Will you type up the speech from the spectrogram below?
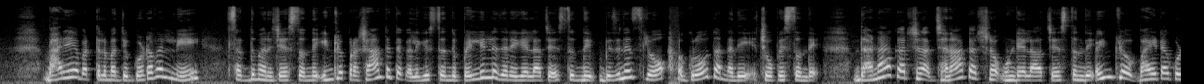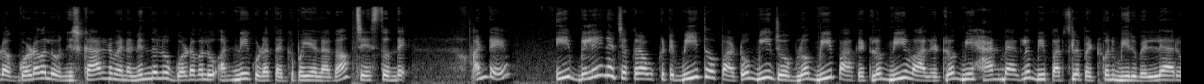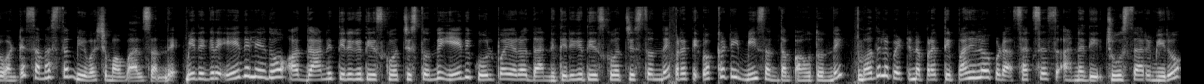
భార్యాభర్తల మధ్య గొడవల్ని సర్దుమని చేస్తుంది. ఇంట్లో ప్రశాంతత కలిగిస్తుంది. పెళ్ళిళ్ళు జరిగేలా చేస్తుంది. బిజినెస్లో గ్రోత్ అన్నది చూపిస్తుంది. ధనాకర్షణ జనాకర్షణ ఉండేలా చేస్తుంది. ఇంట్లో బయట కూడా గొడవలు నిష్కారణమైన నిందలు గొడవలు అన్నీ కూడా తగ్గిపోయేలాగా చేస్తుంది. అంటే ఈ బిలైన చక్ర ఒకటి మీతో పాటు మీ జోబ్లో మీ పాకెట్లో మీ వాలెట్లో మీ హ్యాండ్ బ్యాగ్లో మీ పర్సులో పెట్టుకుని మీరు వెళ్ళారు అంటే సమస్తం మీ వశం అవ్వాల్సిందే. మీ దగ్గర ఏది లేదో దాన్ని తిరిగి తీసుకువచ్చిస్తుంది. ఏది కోల్పోయారో దాన్ని తిరిగి తీసుకువచ్చిస్తుంది. ప్రతి ఒక్కటి మీ సొంతం అవుతుంది. మొదలు పెట్టిన ప్రతి పనిలో కూడా సక్సెస్ అన్నది చూస్తారు మీరు.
